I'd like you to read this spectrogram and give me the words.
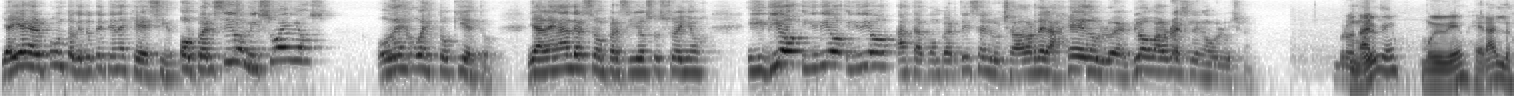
Y ahí es el punto que tú te tienes que decir, o persigo mis sueños o dejo esto quieto. Y Allen Anderson persiguió sus sueños y dio y dio y dio hasta convertirse en luchador de la GW, Global Wrestling Evolution. Brutal. Muy bien, muy bien, Gerardo.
